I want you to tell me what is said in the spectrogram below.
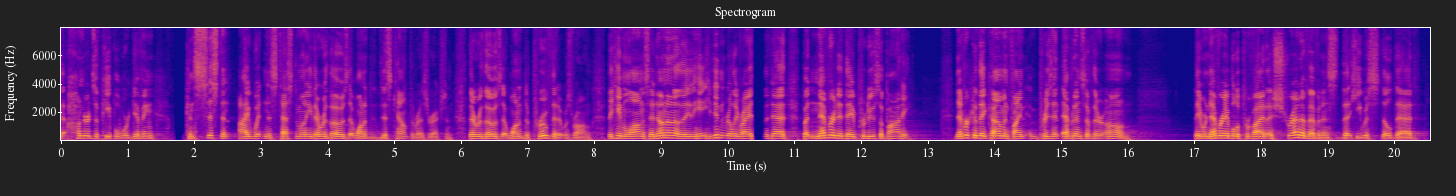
That hundreds of people were giving consistent eyewitness testimony. There were those that wanted to discount the resurrection. There were those that wanted to prove that it was wrong. They came along and said, no, no, no, he, he didn't really rise from the dead, but never did they produce a body. Never could they come and find, present evidence of their own. They were never able to provide a shred of evidence that he was still dead,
